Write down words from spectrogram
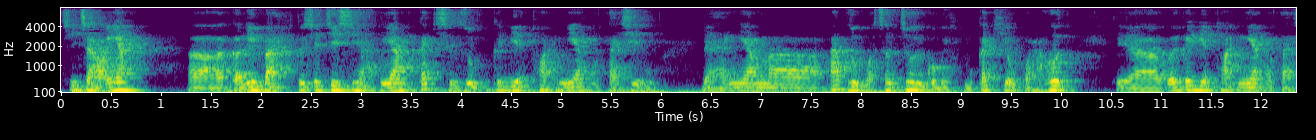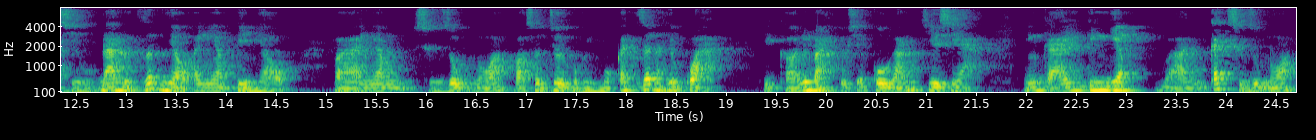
Xin chào anh em. À, clip này tôi sẽ chia sẻ với em cách sử dụng cái điện thoại nghe hoặc tài xỉu để anh em à, áp dụng vào sân chơi của mình một cách hiệu quả hơn. Thì à, với cái điện thoại nghe hoặc tài xỉu đang được rất nhiều anh em tìm hiểu và anh em sử dụng nó vào sân chơi của mình một cách rất là hiệu quả thì clip này tôi sẽ cố gắng chia sẻ những cái kinh nghiệm và những cách sử dụng nó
